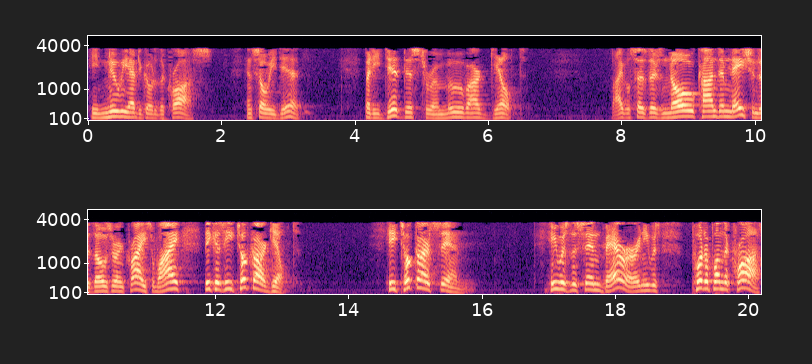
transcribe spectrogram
He knew he had to go to the cross. And so he did. But he did this to remove our guilt. The Bible says there's no condemnation to those who are in Christ. Why? Because he took our guilt. He took our sin. He was the sin bearer and he was put upon the cross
